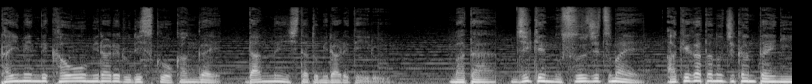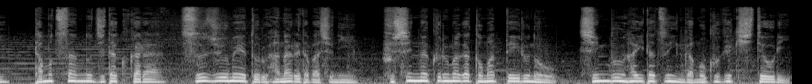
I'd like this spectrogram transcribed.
対面で顔を見られるリスクを考え断念したとみられている。また事件の数日前明け方の時間帯に保さんの自宅から数十メートル離れた場所に不審な車が止まっているのを新聞配達員が目撃しており、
